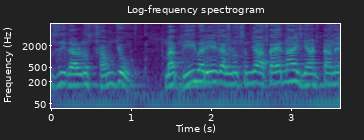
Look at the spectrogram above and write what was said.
ਤੁਸੀਂ ਗੱਲ ਨੂੰ ਸਮਝੋ। ਮੈਂ 20 ਵਾਰੀ ਇਹ ਗੱਲ ਨੂੰ ਸਮਝਾਤਾ ਇਹਨਾਂ ਏਜੰਟਾਂ ਨੇ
